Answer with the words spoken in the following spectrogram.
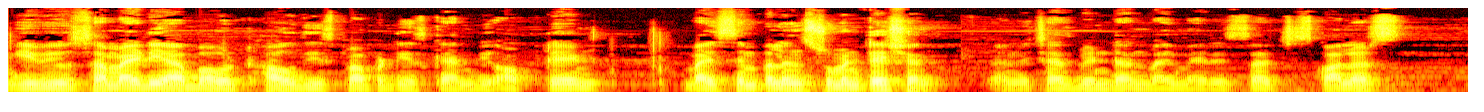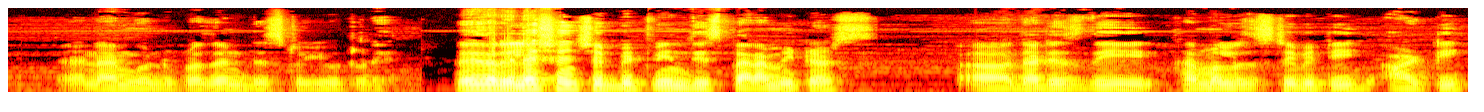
give you some idea about how these properties can be obtained by simple instrumentation and which has been done by my research scholars and I am going to present this to you today. There is a relationship between these parameters uh, that is the thermal resistivity RT,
